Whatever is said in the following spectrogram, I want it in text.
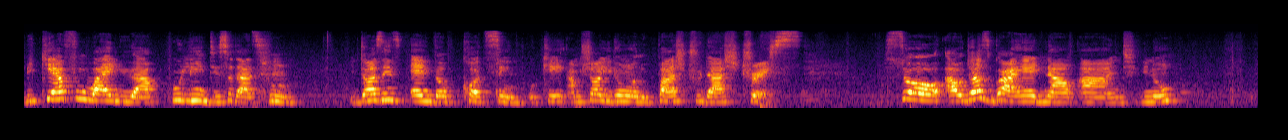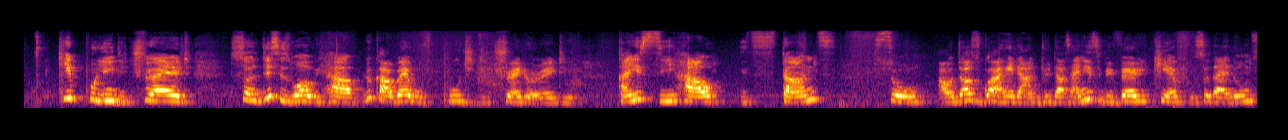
be careful while you are pulling this so that hmm, it doesn't end up cutting okay i'm sure you don't want to pass through that stress so i'll just go ahead now and you know keep pulling the thread so this is what we have look at where we've put the thread already can you see how it stands so i'll just go ahead and do that i need to be very careful so that i don't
